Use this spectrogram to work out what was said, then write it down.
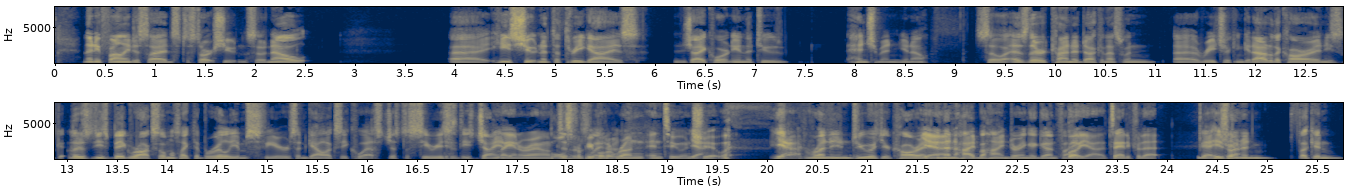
And then he finally decides to start shooting. So now uh, he's shooting at the three guys, Jai Courtney and the two henchmen, you know. So as they're kind of ducking, that's when uh, Reacher can get out of the car, and he's there's these big rocks, almost like the beryllium spheres in Galaxy Quest, just a series of these giant Laying around. Just for people to laying run into and Yeah. shit. yeah, run into with your car and, Yeah. and then hide behind during a gunfight. well, yeah, it's handy for that. yeah, he's running fucking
